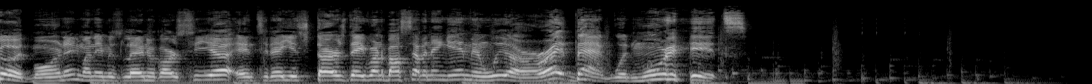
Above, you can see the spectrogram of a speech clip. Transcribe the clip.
Good morning. My name is Leonel Garcia, and today is Thursday, run about 7 a.m., and we are right back with more hits.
